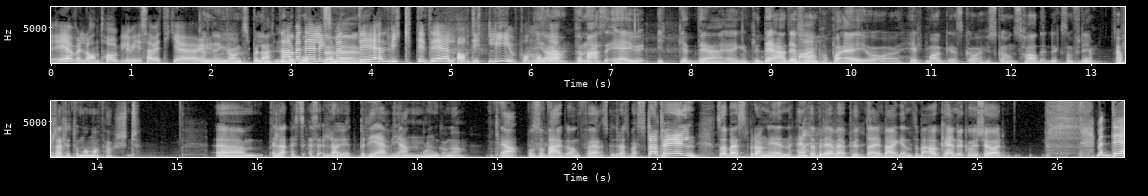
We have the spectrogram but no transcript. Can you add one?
Er vel antageligvis, jeg vet ikke en inngangsbillett Nei, men det er liksom en, det, en viktig del av ditt liv, på en måte. Ja, for meg så er jo ikke det egentlig det. Det er Nei. sånn, Pappa er jo helt magisk, og jeg husker han sa det liksom fordi Jeg fortalte det til mamma først. Um, eller jeg, jeg, jeg la jo et brev igjen mange ganger. Ja, Og så hver gang før jeg skulle dra, så bare Stopp bilen! Så bare sprang jeg inn, henta brevet, putta i bagen, så bare OK, nå kan vi kjøre. Men det,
